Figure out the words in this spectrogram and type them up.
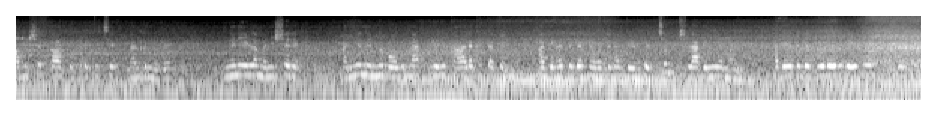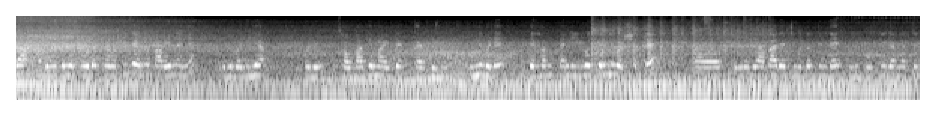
ആവശ്യക്കാർക്കും എത്തിച്ച് നൽകുന്നത്. ഇങ്ങനെയുള്ള മനുഷ്യർ അന്യം നിന്ന് പോകുന്ന ഈ ഒരു കാലഘട്ടത്തിൽ അദ്ദേഹത്തിന്റെ പ്രവർത്തനം തീർച്ചയായും ശ്ലാഘനീയമാണ്. അദ്ദേഹത്തിന്റെ കൂടെ ഒരു വേദിയിൽ നിൽക്കുക അദ്ദേഹത്തിന്റെ കൂടെ പ്രവർത്തിക്കുക എന്ന് പറയുന്നതിന് ഒരു വലിയ ഒരു സൗഭാഗ്യമായിട്ട് കരുതുന്നു. ഇന്നിവിടെ അദ്ദേഹം തന്റെ ഇരുപത്തഞ്ച് വർഷത്തെ പിന്നെ വ്യാപാര ജീവിതത്തിന്റെ ഒരു പൂർത്തീകരണത്തിൽ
